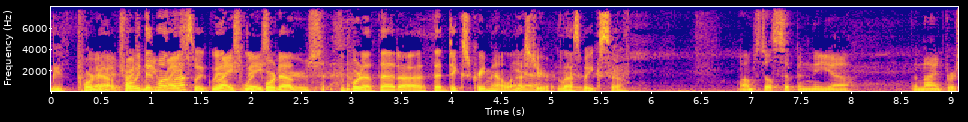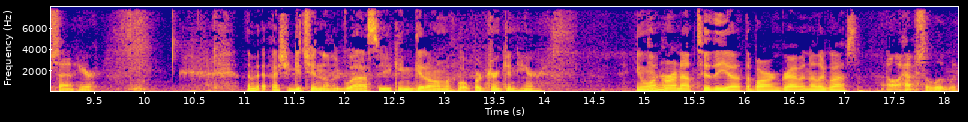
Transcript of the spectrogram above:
we've poured Yeah, out. try Oh, we some did one rice- last week. We, we rice-based poured beers. out we poured out that uh, that Dick's Cream Ale last Yeah. year, last week. So Well, I'm still sipping the uh, the nine percent here. I, should get you another glass so you can get on with what we're drinking here. You want to run out to the uh, the bar and grab another glass? Oh, absolutely.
